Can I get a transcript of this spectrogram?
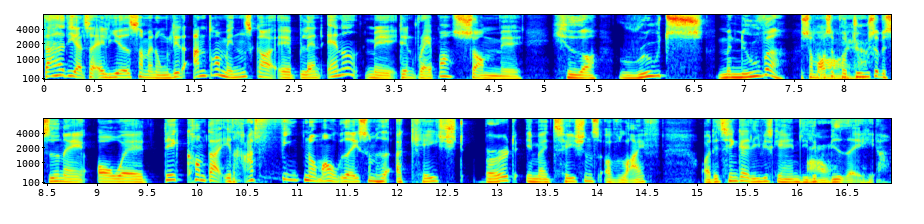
der havde de altså allieret sig med nogle lidt andre mennesker, øh, blandt andet med den rapper, som øh, hedder Roots Maneuver, som oh, også er producer ja. ved siden af. Og øh, det kom der et ret fint nummer ud af, som hedder A Caged Bird Imitations of Life. Og det tænker jeg lige, vi skal have en lille Wow. bid af her.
